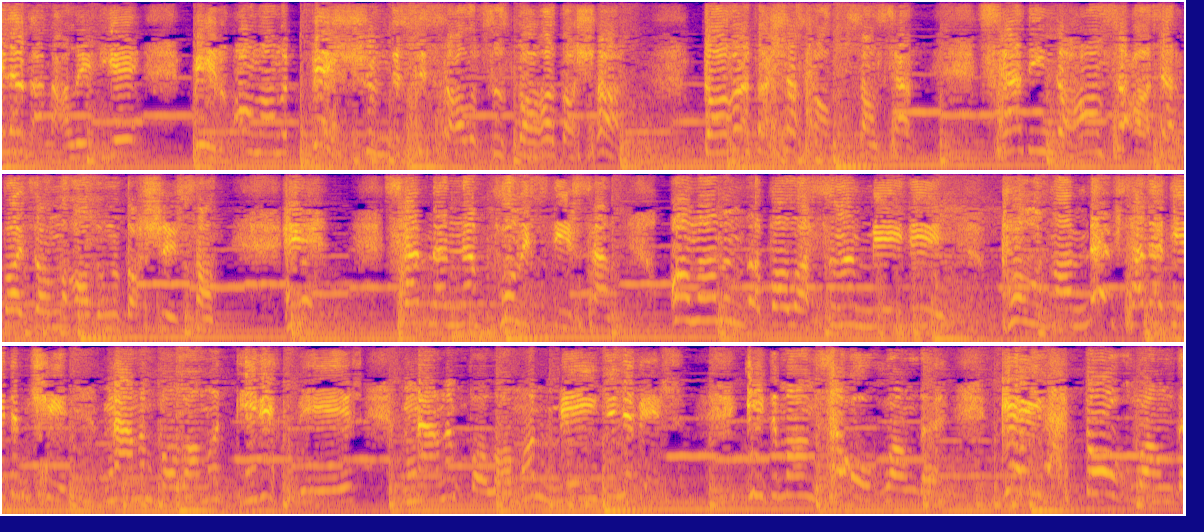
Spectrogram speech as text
eləməməlidir, e? Bir ananı beş gündür siz salıbsınız dağa daşa. Dağa daşa salmışsan sən. Sən indi hansı Azərbaycanlı adını daşıyırsan? He? Sən məndən pul istəyirsən. Ananın da balasının meyli. Pulla mən sənə dedim ki, mənim balamı dirik ver, mənim balamın meydini ver. İdmançı oğlandı, qeyrətli oğlandı.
